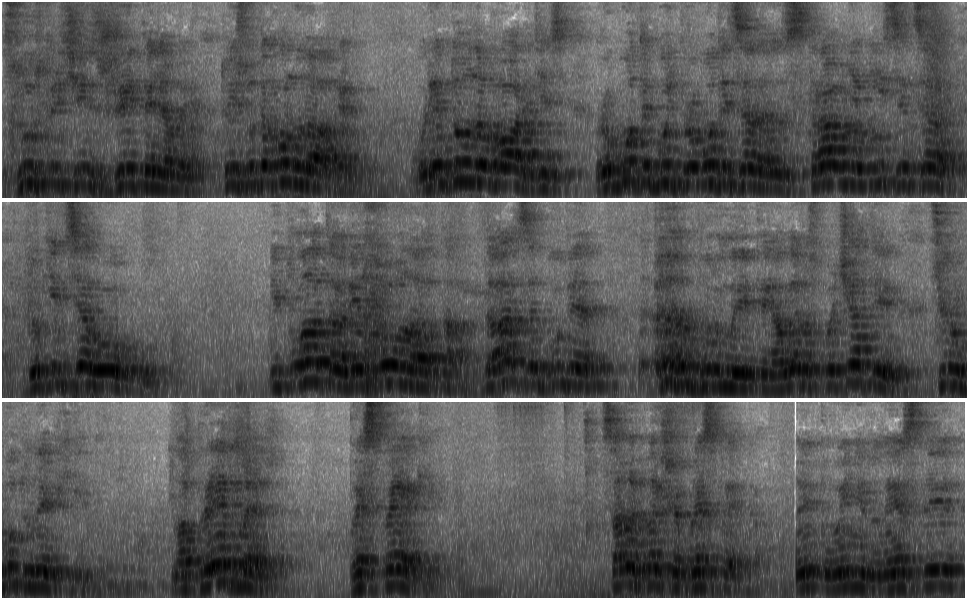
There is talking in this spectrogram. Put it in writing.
зустрічі з жителями. Тобто у такому напрямку. Орієнтовна вартість. Роботи будуть проводитися з травня місяця до кінця року. І плата орієнтовна так. Да, це буде бурлити, але розпочати цю роботу необхідно. На предмет безпеки. Саме перше безпека. Ми повинні донести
